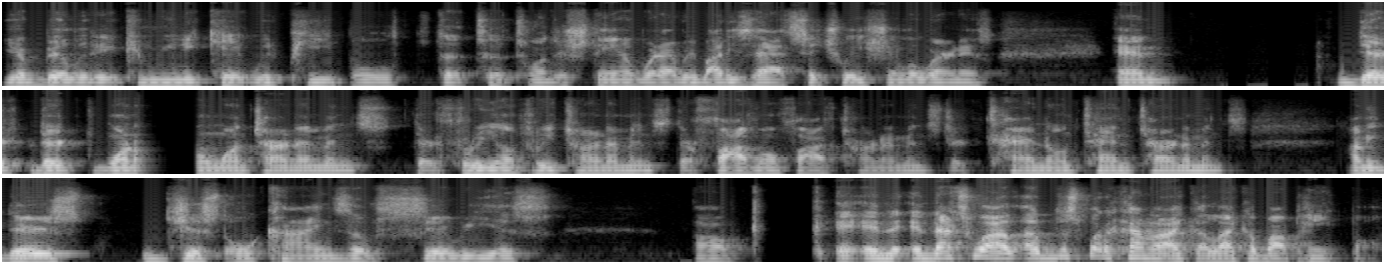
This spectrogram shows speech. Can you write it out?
your ability to communicate with people, to, to, to understand where everybody's at, situational awareness. And they're they're one on one tournaments, they're three on three tournaments, they're five on five tournaments, they're 10 on 10 tournaments. I mean, there's just all kinds of serious uh, and, and that's why I, that's what I kind of like I like about paintball.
